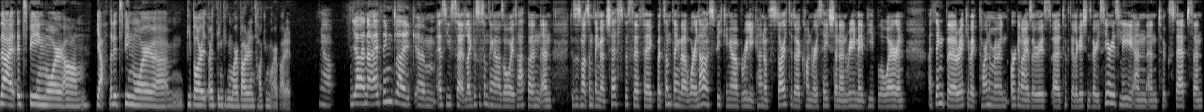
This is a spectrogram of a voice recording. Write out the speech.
that it's being more um, yeah that it's been more um, people are, are thinking more about it and talking more about it yeah yeah, and I think like um, as you said, like this is something that has always happened, and this is not something that's chess specific, but something that we're now speaking of really kind of started a conversation and really made people aware. And I think the Reykjavik tournament organizers uh, took delegations very seriously and and took steps and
